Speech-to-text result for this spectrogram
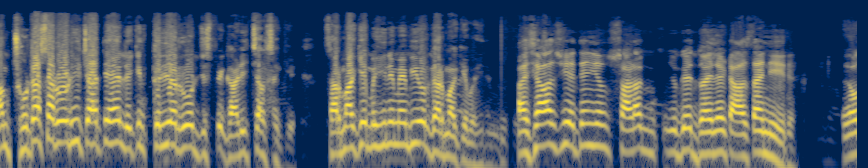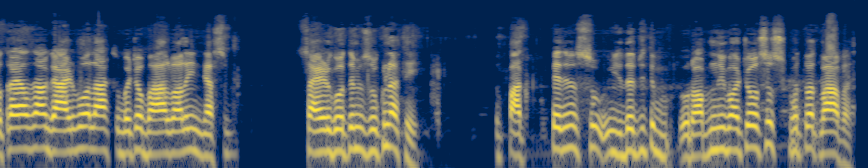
ہم چھوٹا سا روڈ ہی چاہتے ہیں لیکن کلیئر روڈ جس پہ گاڑی چل سکے۔ سرما کے مہینے میں بھی اور گرما کے مہینے میں ایسا یہ سڑک یہ گئی دہی لٹ آز نیر اوترا آو وول اخ بچو بال والے نصف سایڈ گو تمس تھی۔ پتہ پیٚیہِ تٔمِس سُہ یہِ دَپہِ پہ رۄبنٕے سُہ سُہ کھوٚت پَتہٕ واپَس۔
